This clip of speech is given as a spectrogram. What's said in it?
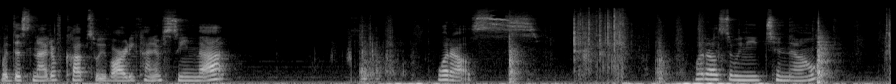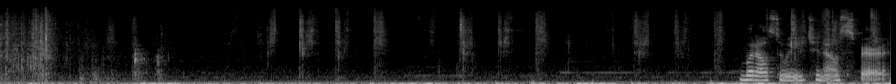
With this Knight of Cups, we've already kind of seen that. What else? What else do we need to know? What else do we need to know, Spirit?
